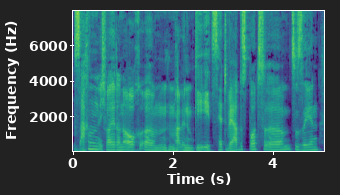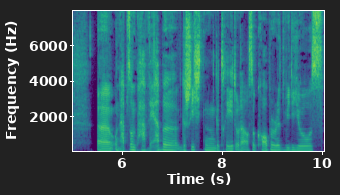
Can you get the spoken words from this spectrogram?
Sachen. Ich war ja dann auch ähm, mal in einem GEZ-Werbespot äh, zu sehen äh, und habe so ein paar Werbegeschichten gedreht oder auch so Corporate-Videos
